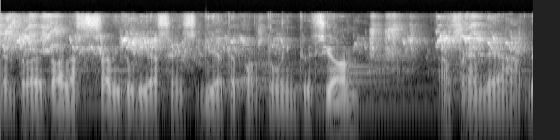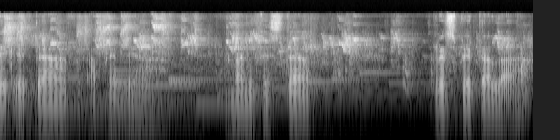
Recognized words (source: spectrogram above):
dentro de todas las sabidurías, es guíate por tu intuición, aprende a decretar, aprende a manifestar, respeta la,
